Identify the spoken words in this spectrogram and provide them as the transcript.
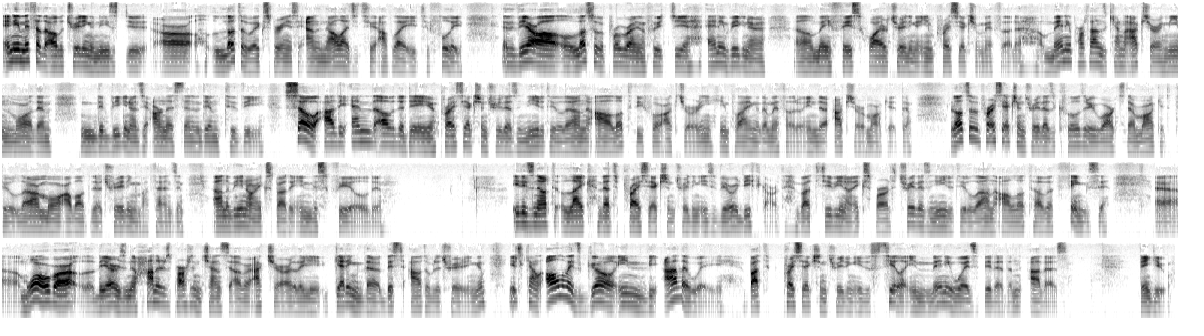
Any method of trading needs a lot of experience and knowledge to apply it fully. There are lots of problems which any beginner uh, may face while trading in price action method. Many patterns can actually mean more than the beginners understand them to be. So at the end of the day, price action traders need to learn a lot before actually implying the method in the actual market. Lots of price action traders closely watch the market to learn more about the trading patterns and being an expert in this field. It is not like that price action trading is very difficult, but to be an expert, traders need to learn a lot of things. Uh, moreover, there is no 100% chance of actually getting the best out of the trading. It can always go in the other way, but price action trading is still in many ways better than others. Thank you.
